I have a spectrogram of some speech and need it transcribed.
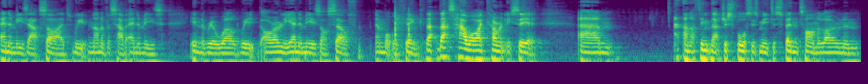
enemies outside. We none of us have enemies in the real world. We our only enemy is ourselves and what we think. That that's how I currently see it, um, and I think that just forces me to spend time alone and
